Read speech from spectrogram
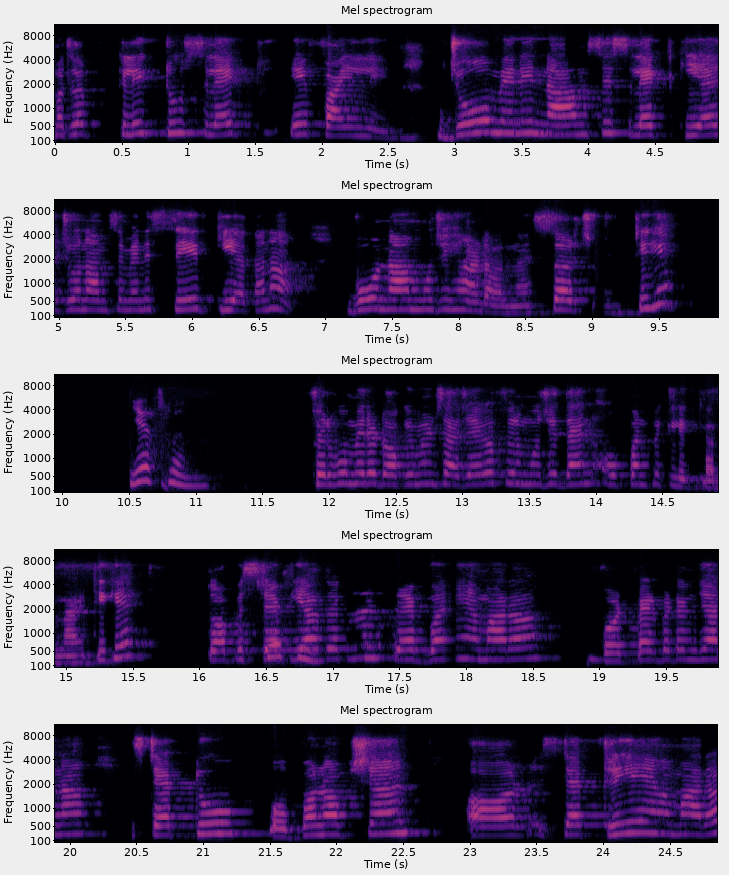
मतलब click to select a file name जो मैंने नाम से सिलेक्ट किया है जो नाम से मैंने सेव किया था ना वो नाम मुझे यहाँ डालना है सर्च में ठीक है? यस मैम फिर वो मेरा डॉक्यूमेंट्स आ जाएगा फिर मुझे देन ओपन पे क्लिक करना है ठीक है? तो आप स्टेप याद रखना स्टेप वन है हमारा वर्ड पैड बटन जाना स्टेप टू ओपन ऑप्शन और स्टेप थ्री है हमारा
